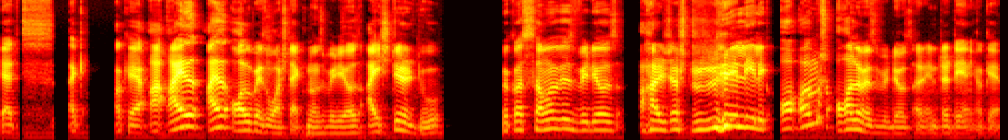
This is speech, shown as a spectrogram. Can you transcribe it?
gets like okay, I, I'll I'll always watch Techno's videos. I still do because some of his videos are just really like al- almost all of his videos are entertaining. Okay,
